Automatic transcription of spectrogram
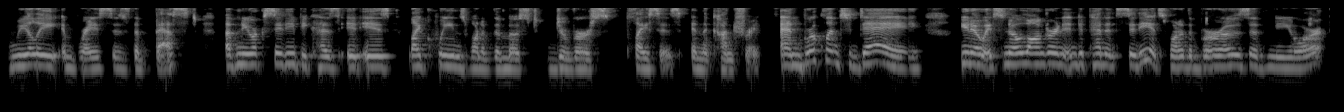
really embraces the best of New York City because it is, like Queens, one of the most diverse places in the country. And Brooklyn today, you know, it's no longer an independent city, it's one of the boroughs of New York.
